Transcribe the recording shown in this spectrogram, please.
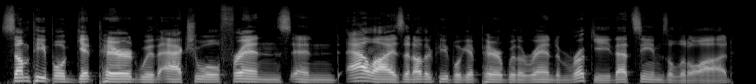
some people get paired with actual friends and allies, and other people get paired with a random rookie. That seems a little odd.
